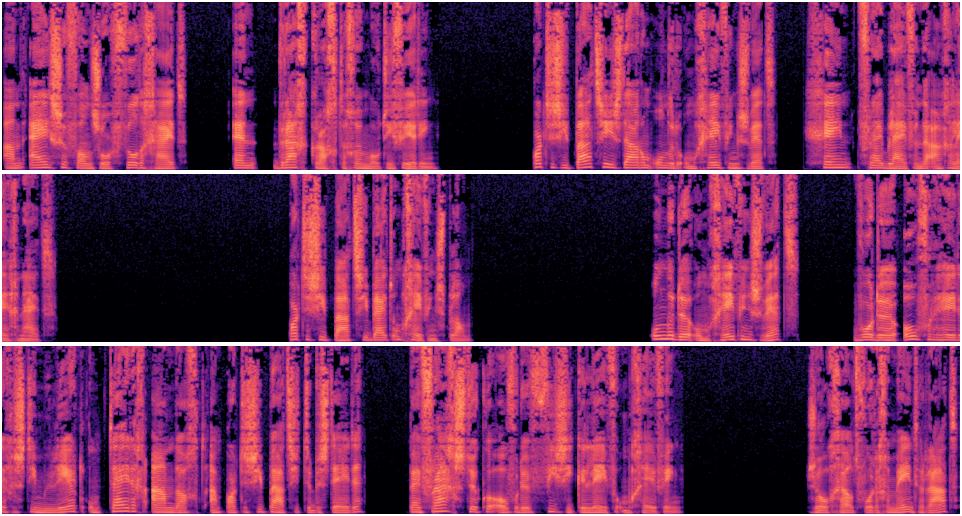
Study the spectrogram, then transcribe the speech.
aan eisen van zorgvuldigheid en draagkrachtige motivering. Participatie is daarom onder de omgevingswet geen vrijblijvende aangelegenheid. Participatie bij het omgevingsplan. Onder de omgevingswet worden overheden gestimuleerd om tijdig aandacht aan participatie te besteden bij vraagstukken over de fysieke leefomgeving. Zo geldt voor de gemeenteraad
